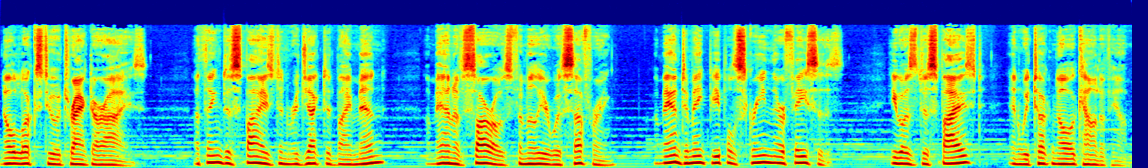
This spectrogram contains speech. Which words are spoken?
no looks to attract our eyes. A thing despised and rejected by men, a man of sorrows, familiar with suffering a man to make people screen their faces. He was despised, and we took no account of him.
